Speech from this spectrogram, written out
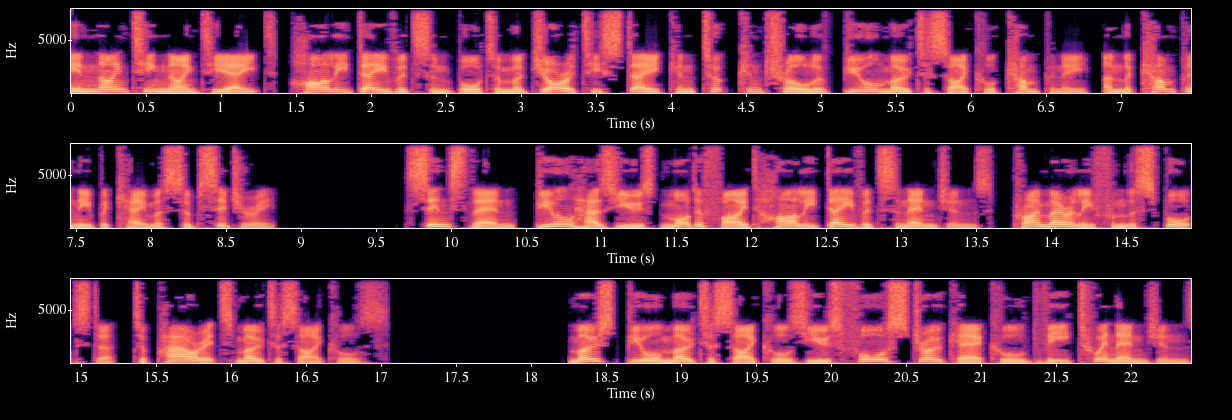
In 1998, Harley-Davidson bought a majority stake and took control of Buell Motorcycle Company, and the company became a subsidiary. Since then, Buell has used modified Harley-Davidson engines, primarily from the Sportster, to power its motorcycles. Most Buell motorcycles use four-stroke air-cooled V-twin engines,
